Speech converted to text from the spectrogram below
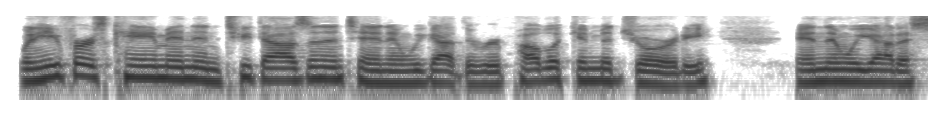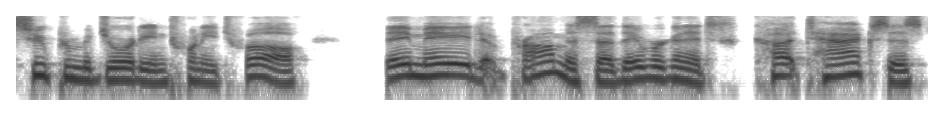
when he first came in in 2010 and we got the Republican majority, and then we got a super majority in 2012. They made a promise that they were going to cut taxes,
